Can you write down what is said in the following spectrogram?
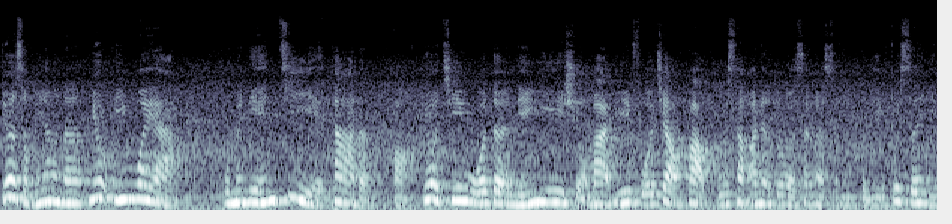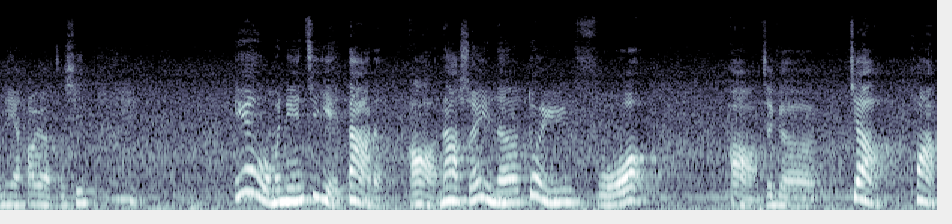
又怎么样呢？又因为啊，我们年纪也大了啊，又经我等年已朽迈，于佛教化菩萨阿耨多罗三藐三菩提，不生一念好药之心。因为我们年纪也大了啊，那所以呢，对于佛啊这个教化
